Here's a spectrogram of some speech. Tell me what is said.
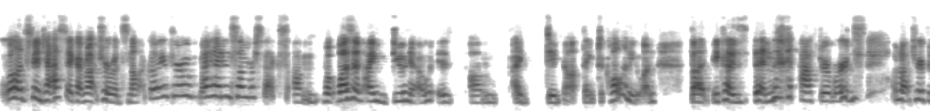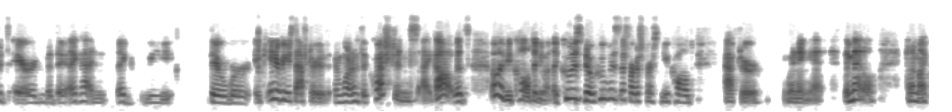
Well, it's fantastic. I'm not sure what's not going through my head in some respects. Um, what wasn't, I do know, is um, I did not think to call anyone, but because then afterwards, I'm not sure if it's aired, but they like had like we there were like, interviews after, and one of the questions I got was, "Oh, have you called anyone? Like, who's no? Who was the first person you called after winning it, the medal?" And I'm like,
